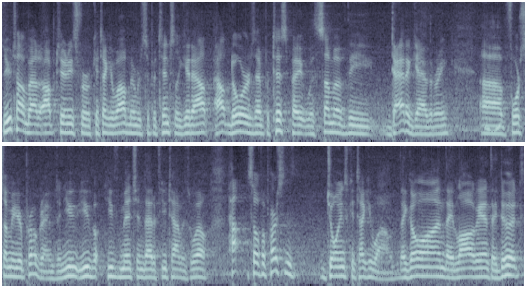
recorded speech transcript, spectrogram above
So you're talking about opportunities for Kentucky Wild members to potentially get out outdoors and participate with some of the data gathering uh, for some of your programs, and you you've you've mentioned that a few times as well. How, so if a person joins Kentucky Wild, they go on, they log in, they do it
